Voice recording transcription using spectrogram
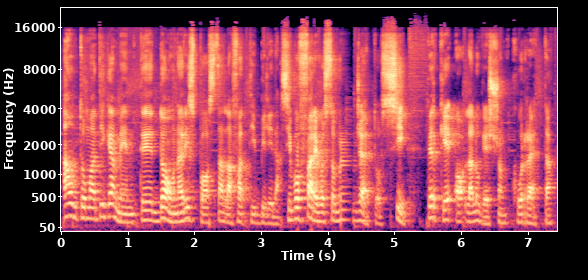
automaticamente do una risposta alla fattibilità. Si può fare questo progetto? Sì, perché ho la location corretta.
